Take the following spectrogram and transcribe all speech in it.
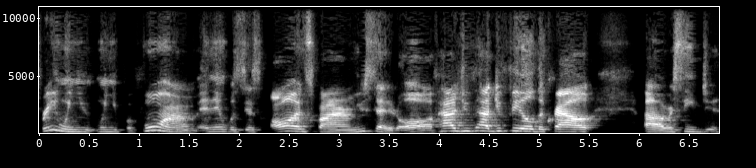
free when you when you perform, and it was just awe inspiring. You set it off. How'd you how'd you feel the crowd uh, received you?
